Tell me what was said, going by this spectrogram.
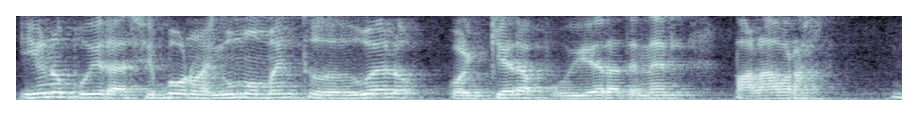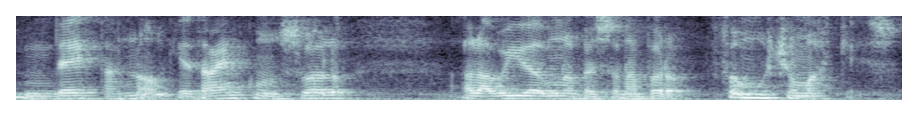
Y uno pudiera decir, bueno, en un momento de duelo cualquiera pudiera tener palabras de estas, ¿no? Que traen consuelo a la vida de una persona, pero fue mucho más que eso.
